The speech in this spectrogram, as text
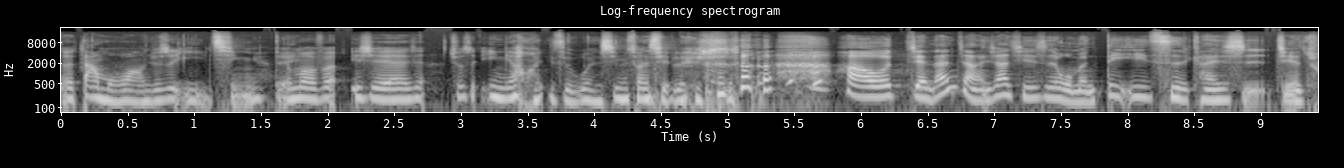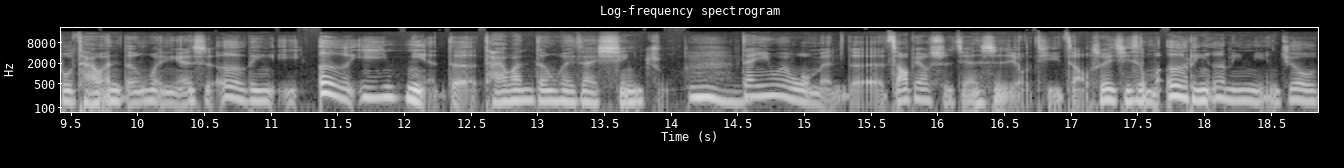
呃，大魔王就是疫情，有没有一些就是硬要一直问心酸血泪史？好，我简单讲一下，其实我们第一次开始接触台湾灯会，应该是二零一二一年的台湾灯会在新竹，嗯，但因为我们的招标时间是有提早，所以其实我们二零二零年就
